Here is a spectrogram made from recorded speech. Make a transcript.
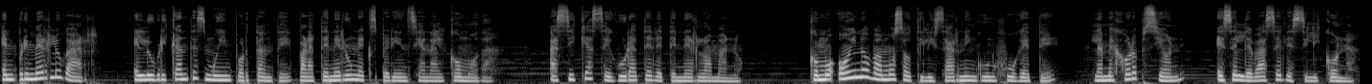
En primer lugar, el lubricante es muy importante para tener una experiencia anal cómoda, así que asegúrate de tenerlo a mano. Como hoy no vamos a utilizar ningún juguete, la mejor opción es el de base de silicona.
